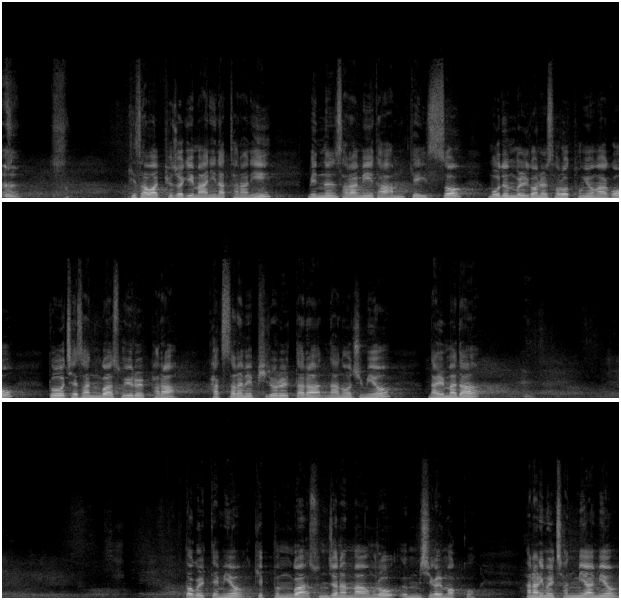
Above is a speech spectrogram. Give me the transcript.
기사와 표적이 많이 나타나니 믿는 사람이 다 함께 있어 모든 물건을 서로 통용하고 또 재산과 소유를 팔아 각 사람의 필요를 따라 나눠주며 날마다 떡을 떼며 기쁨과 순전한 마음으로 음식을 먹고 하나님을 찬미하며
